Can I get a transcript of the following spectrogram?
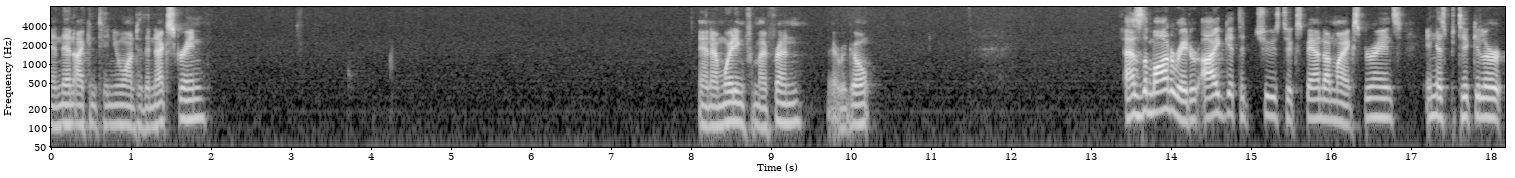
And then I continue on to the next screen. And I'm waiting for my friend. There we go. As the moderator, I get to choose to expand on my experience. In this particular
